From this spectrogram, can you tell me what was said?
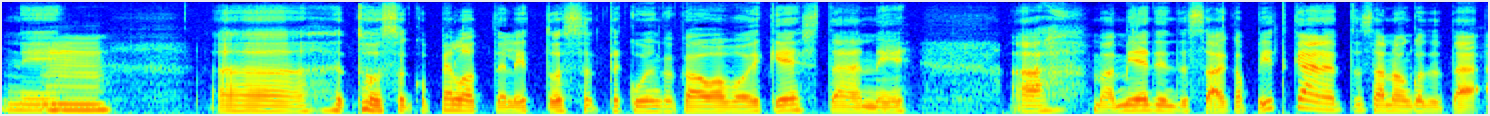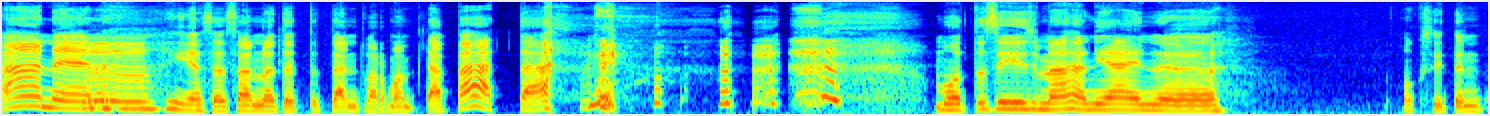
Niin. Mm. Äh, tuossa kun pelottelit tuossa, että kuinka kauan voi kestää, niin äh, mä mietin tässä aika pitkään, että sanonko tätä ääneen. Mm. Ja sä sanoit, että tämä nyt varmaan pitää päättää. Mutta siis mähän jäin, onko sitten nyt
